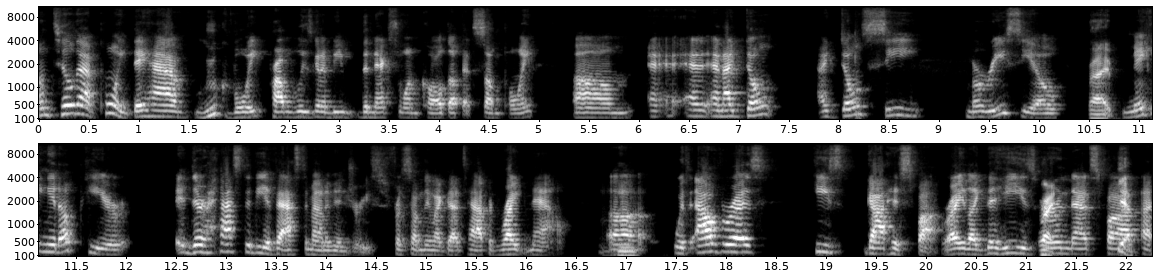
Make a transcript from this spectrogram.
until that point. They have Luke Voit probably is going to be the next one called up at some point. Um, and, and and I don't I don't see Mauricio Right. making it up here. It- there has to be a vast amount of injuries for something like that to happen right now. Mm-hmm. Uh, with Alvarez, he's got his spot, right? Like that he's Right. earned that spot. Yeah. Uh,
